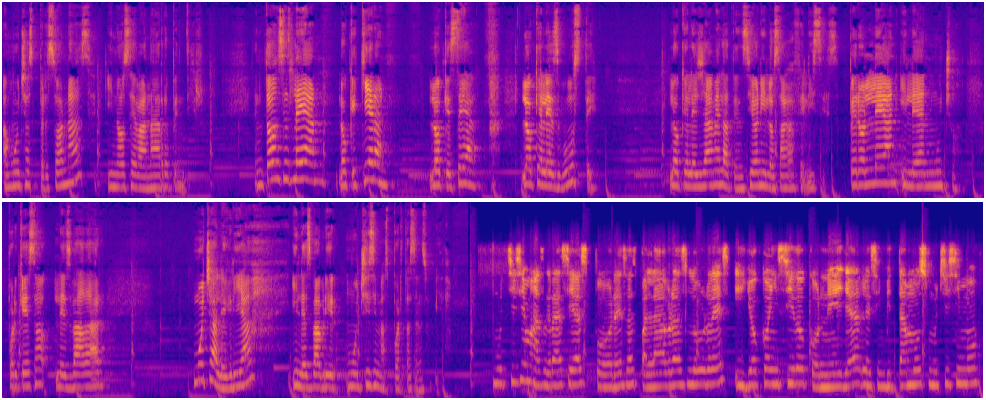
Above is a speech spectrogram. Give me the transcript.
a muchas personas y no se van a arrepentir. Entonces lean lo que quieran, lo que sea, lo que les guste, lo que les llame la atención y los haga felices. Pero lean y lean mucho, porque eso les va a dar mucha alegría y les va a abrir muchísimas puertas en su vida. Muchísimas gracias por esas palabras, Lourdes, y yo coincido con ella. Les invitamos muchísimo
